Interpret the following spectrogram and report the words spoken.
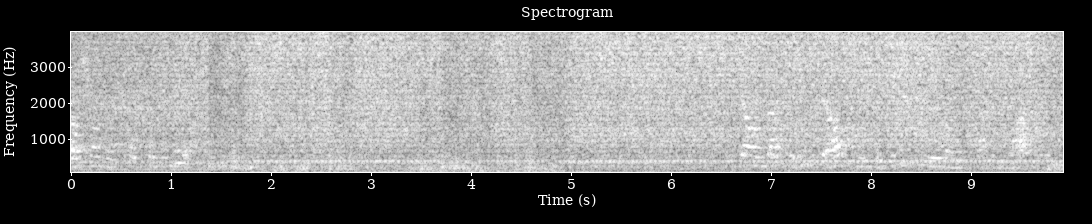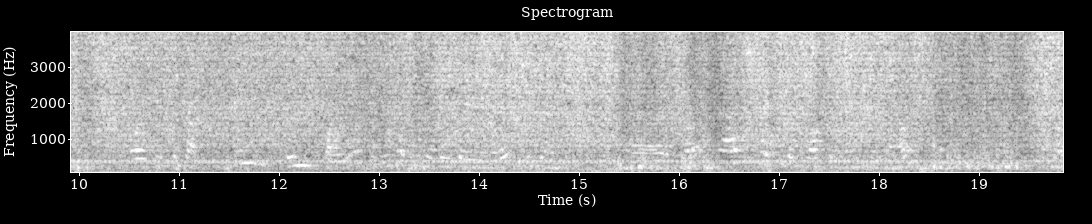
早上的候车人员。像咱这些小区，这些都能看得到。我就是讲，跟跟保安部门工作人员的时间，呃，主要是他这个保安部门是哪里？他们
